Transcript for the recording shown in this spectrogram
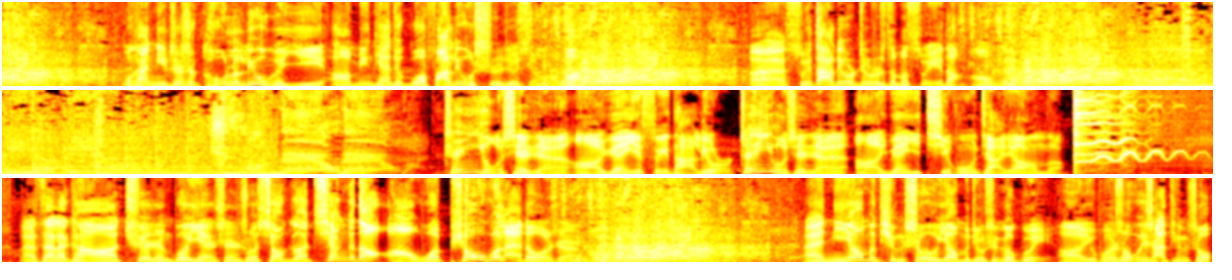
我看你这是扣了六个一啊，明天就给我发六十就行，好吗？哎，随大溜就是这么随的啊。真有些人啊，愿意随大溜；真有些人啊，愿意起哄假秧子。来，再来看啊，确认过眼神，说笑哥签个到啊，我飘过来的，我是。哎，你要么挺瘦，要么就是个鬼啊！有朋友说为啥挺瘦？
